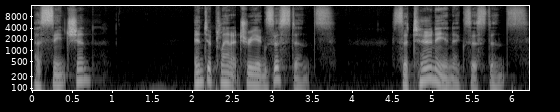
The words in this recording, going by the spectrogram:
ascension, interplanetary existence, Saturnian existence,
